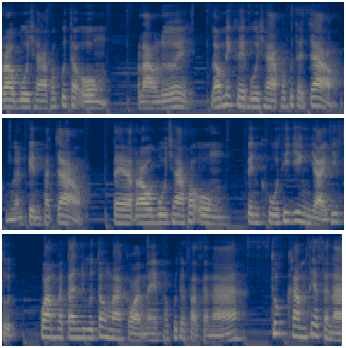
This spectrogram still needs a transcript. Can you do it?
เราบูชาพระพุทธองค์เปล่าเลย เราไม่เคยบูชาพระพุทธเจ้าเหมือนเป็นพระเจ้า แต่เราบูชาพระองค์ เป็นครูที่ยิ่งใหญ่ที่สุด ความกตัญญูต้องมาก่อนในพระพุทธศาสนา ทุกคำเทศนา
